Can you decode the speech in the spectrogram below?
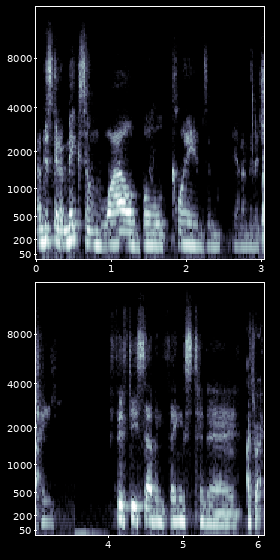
I'm just going to make some wild, bold claims, and, and I'm going to change 57 things today. that's right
